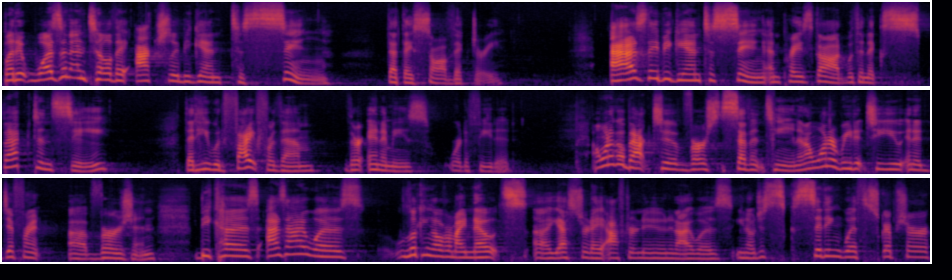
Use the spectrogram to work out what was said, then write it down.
but it wasn't until they actually began to sing that they saw victory. As they began to sing and praise God with an expectancy that He would fight for them, their enemies were defeated. I want to go back to verse 17, and I want to read it to you in a different uh, version because as I was looking over my notes uh, yesterday afternoon, and I was, you know, just sitting with Scripture,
